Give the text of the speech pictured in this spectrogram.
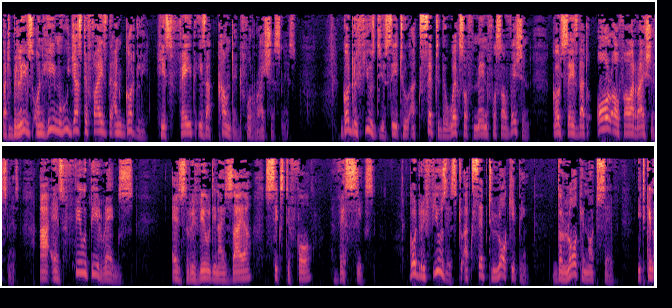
but believes on him who justifies the ungodly, his faith is accounted for righteousness. God refused, you see, to accept the works of men for salvation. God says that all of our righteousness are as filthy rags, as revealed in Isaiah 64 verse 6. God refuses to accept law keeping. The law cannot save. It can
